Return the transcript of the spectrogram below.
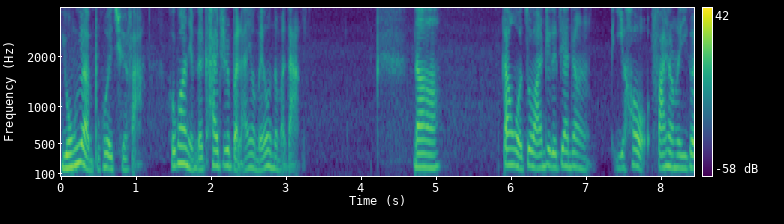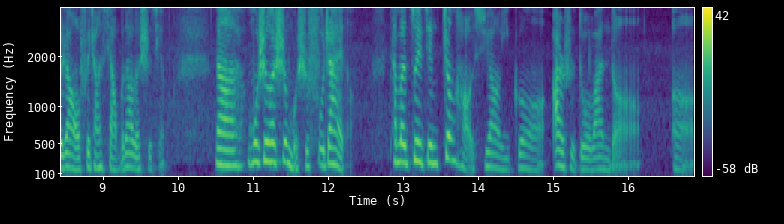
永远不会缺乏。何况你们的开支本来又没有那么大。那当我做完这个见证以后，发生了一个让我非常想不到的事情。那牧师和师母是负债的，他们最近正好需要一个二十多万的，呃，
